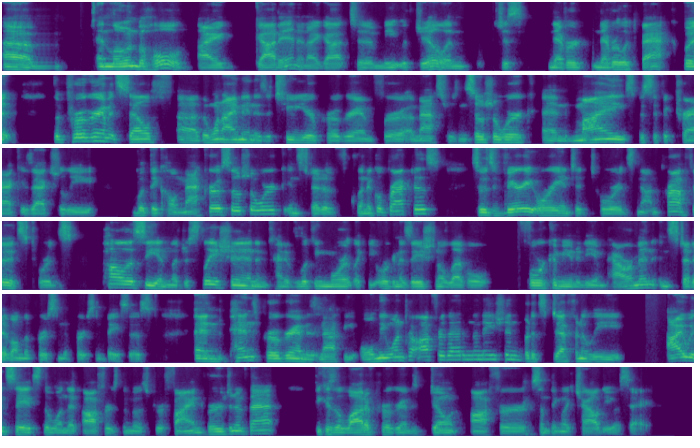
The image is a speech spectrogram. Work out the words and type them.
Um, and lo and behold, I got in and I got to meet with Jill and just never never looked back. But the program itself, uh, the one I'm in, is a two-year program for a master's in social work, and my specific track is actually what they call macro social work instead of clinical practice. So it's very oriented towards nonprofits, towards policy and legislation, and kind of looking more at like the organizational level for community empowerment instead of on the person to person basis. And Penn's program is not the only one to offer that in the nation, but it's definitely, I would say it's the one that offers the most refined version of that because a lot of programs don't offer something like Child USA.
